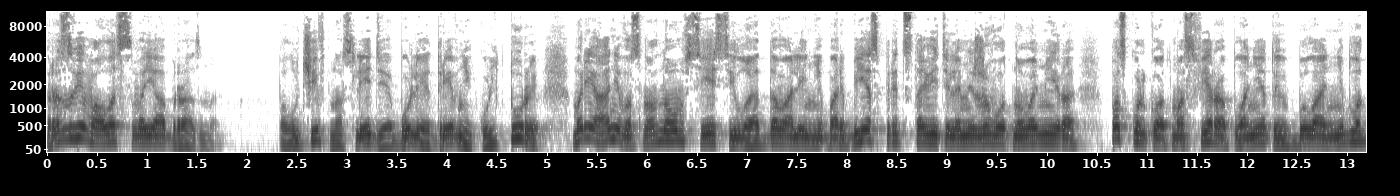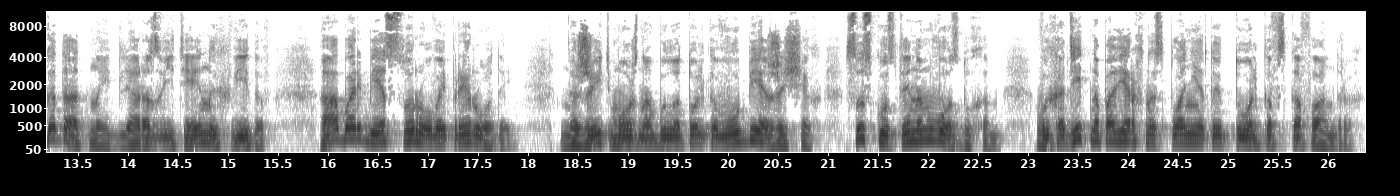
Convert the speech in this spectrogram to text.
развивалась своеобразно. Получив наследие более древней культуры, мариане в основном все силы отдавали не борьбе с представителями животного мира, поскольку атмосфера планеты была неблагодатной для развития иных видов, а борьбе с суровой природой. Жить можно было только в убежищах с искусственным воздухом, выходить на поверхность планеты только в скафандрах.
